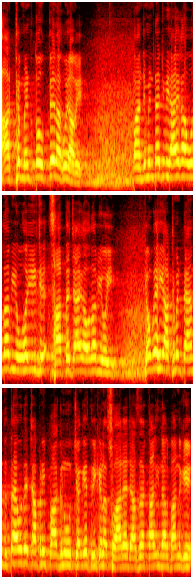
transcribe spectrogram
8 ਮਿੰਟ ਤੋਂ ਉੱਤੇ ਨਾ ਕੋਈ ਆਵੇ। 5 ਮਿੰਟਾਂ 'ਚ ਵੀ ਆਏਗਾ, ਉਹਦਾ ਵੀ ਉਹੀ ਜੇ 7 'ਚ ਆਏਗਾ, ਉਹਦਾ ਵੀ ਉਹੀ। ਕਿਉਂਕਿ ਅਸੀਂ 8 ਮਿੰਟ ਟਾਈਮ ਦਿੱਤਾ ਉਹਦੇ 'ਚ ਆਪਣੀ ਪੱਗ ਨੂੰ ਚੰਗੇ ਤਰੀਕੇ ਨਾਲ ਸਵਾਰਿਆ ਜਾ ਸਕਦਾ ਕਾਲੀ ਨਾਲ ਬੰਨ੍ਹ ਕੇ।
